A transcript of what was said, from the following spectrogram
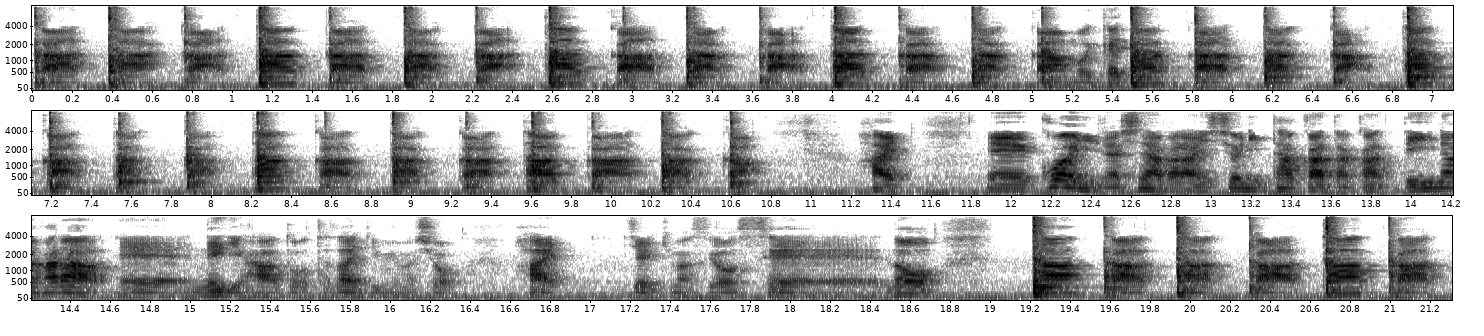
カタカタカタカタカタカタカタカもう一回タカタカタカタカタカタカタカタカはい、えー、声に出しながら一緒にタカタカって言いながら、えー、ネギハートを叩いてみましょうはいじゃあいきますよせーのタカタカタカタカ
